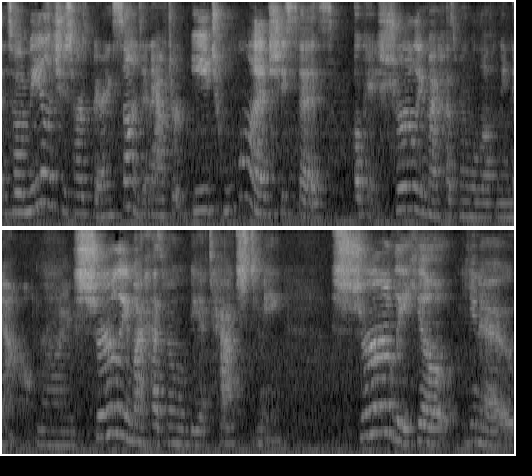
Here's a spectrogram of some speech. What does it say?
And so immediately she starts bearing sons. And after each one, she says, Okay, surely my husband will love me now. Right. Surely my husband will be attached to me. Surely he'll, you know,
